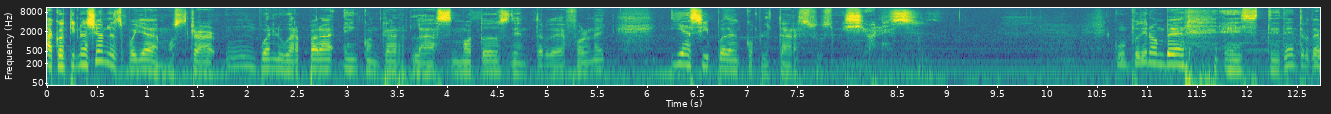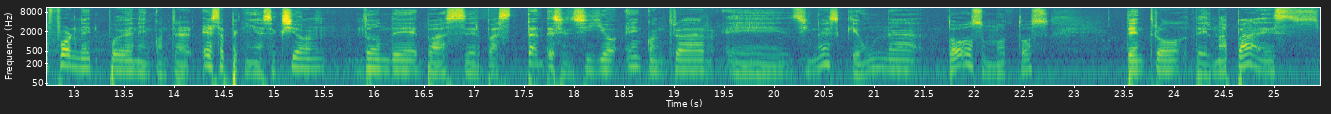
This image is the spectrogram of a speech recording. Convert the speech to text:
A continuación les voy a mostrar un buen lugar para encontrar las motos dentro de Fortnite y así puedan completar sus misiones. Como pudieron ver, este, dentro de Fortnite pueden encontrar esta pequeña sección donde va a ser bastante sencillo encontrar, eh, si no es que una, dos motos dentro del mapa. Es,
